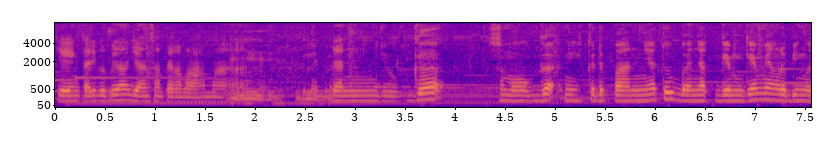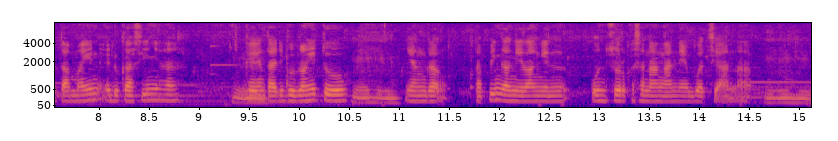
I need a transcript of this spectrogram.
ya yang tadi gue bilang jangan sampai lama-lama Mhm. bener-bener dan juga semoga nih ke depannya tuh banyak game-game yang lebih ngutamain edukasinya kayak yang tadi gue bilang itu Mhm. yang enggak tapi nggak ngilangin unsur kesenangannya buat si anak. Mhm.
